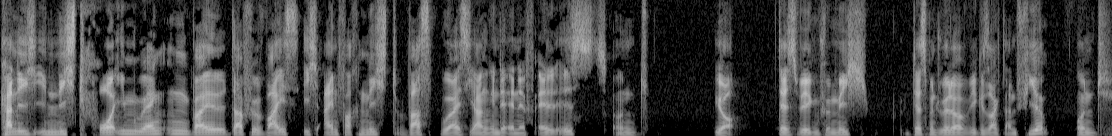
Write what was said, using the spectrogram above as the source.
kann ich ihn nicht vor ihm ranken, weil dafür weiß ich einfach nicht, was Bryce Young in der NFL ist. Und ja, deswegen für mich Desmond Ritter, wie gesagt, an vier und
